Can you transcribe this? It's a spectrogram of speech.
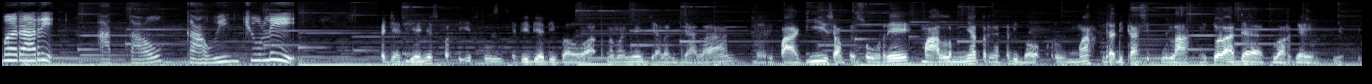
merari atau kawin culi kejadiannya seperti itu. Jadi dia dibawa namanya jalan-jalan dari pagi sampai sore malamnya ternyata dibawa ke rumah nggak dikasih pulang. Itu ada keluarga yang begitu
